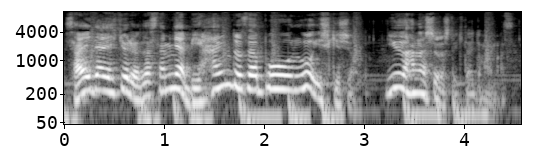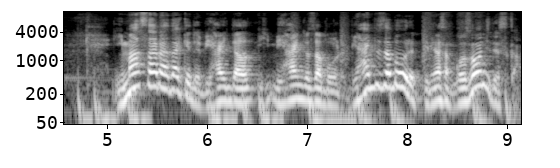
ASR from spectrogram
最大飛距離を出すためには behind the ball を意識しようという話をしていきたいと思います。今更だけど behind、behind the ball。behind the ball って皆さんご存知ですか？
